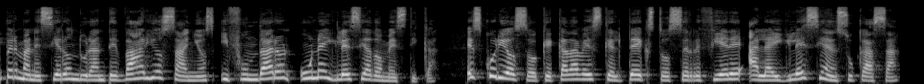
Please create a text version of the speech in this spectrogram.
permanecieron durante varios años y fundaron una iglesia doméstica, es curioso que cada vez que el texto se refiere a la iglesia en su casa,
